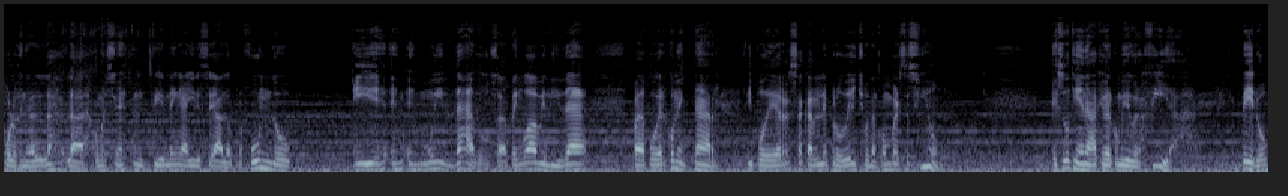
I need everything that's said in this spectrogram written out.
por lo general las, conversaciones tienden a irse a lo profundo y es, muy dado, o sea, tengo habilidad para poder conectar y poder sacarle provecho a una conversación. Eso no tiene nada que ver con videografía, pero,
